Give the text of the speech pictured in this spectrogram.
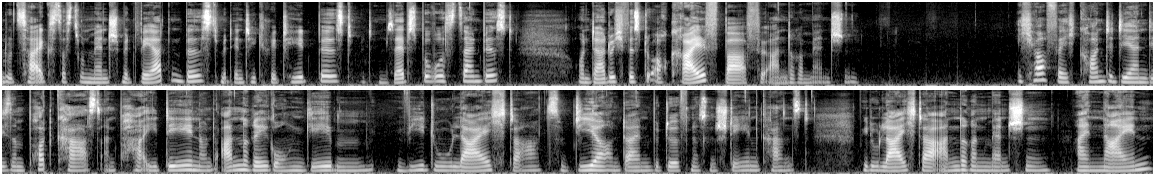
du zeigst, dass du ein Mensch mit Werten bist, mit Integrität bist, mit dem Selbstbewusstsein bist und dadurch wirst du auch greifbar für andere Menschen. Ich hoffe, ich konnte dir in diesem Podcast ein paar Ideen und Anregungen geben, wie du leichter zu dir und deinen Bedürfnissen stehen kannst, wie du leichter anderen Menschen ein Nein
